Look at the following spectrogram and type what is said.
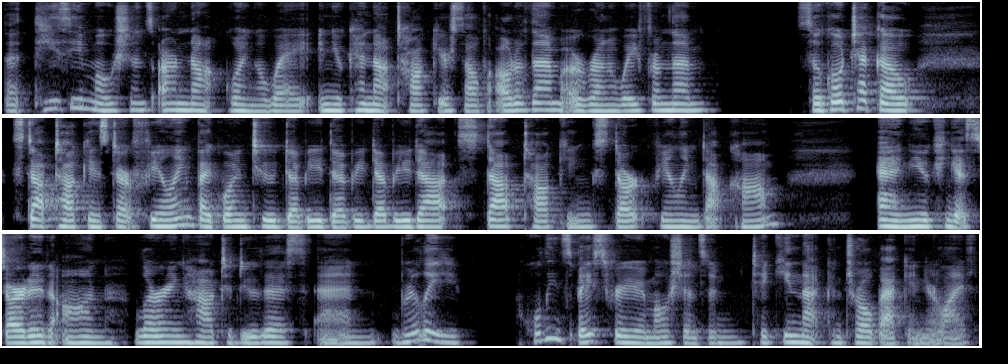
that these emotions are not going away and you cannot talk yourself out of them or run away from them. So go check out Stop Talking, Start Feeling by going to www.stoptalkingstartfeeling.com. And you can get started on learning how to do this and really holding space for your emotions and taking that control back in your life.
